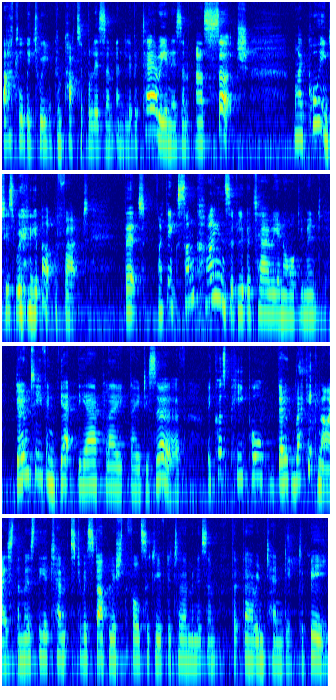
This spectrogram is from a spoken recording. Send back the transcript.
battle between compatibilism and libertarianism as such. My point is really about the fact that I think some kinds of libertarian argument don't even get the airplay they deserve because people don't recognise them as the attempts to establish the falsity of determinism that they're intended to be.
